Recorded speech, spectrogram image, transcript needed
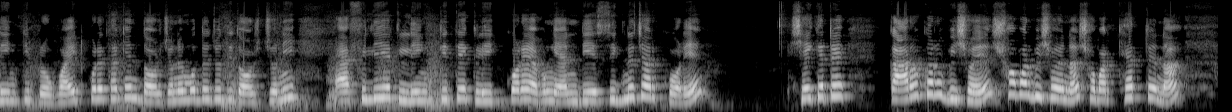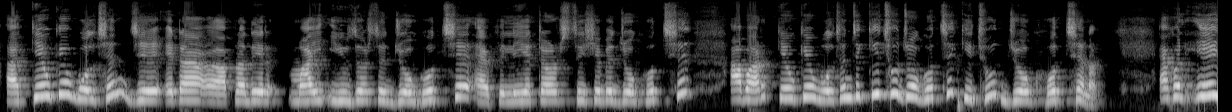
লিঙ্কটি প্রোভাইড করে থাকেন দশজনের মধ্যে যদি দশজনই অ্যাফিলিয়েট লিঙ্কটিতে ক্লিক করে এবং এনডিএ সিগনেচার করে, সেই ক্ষেত্রে কারও কারও বিষয়ে, সবার বিষয়ে না, সবার ক্ষেত্রে না কেউ কেউ বলছেন যে এটা আপনাদের মাই ইউজার্সের যোগ হচ্ছে, অ্যাফিলিয়েটার্স হিসেবে যোগ হচ্ছে। আবার কেউ কেউ বলছেন যে কিছু যোগ হচ্ছে, কিছু যোগ হচ্ছে না। এখন এই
